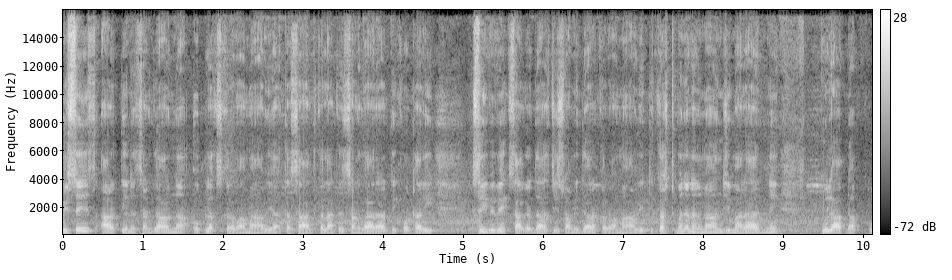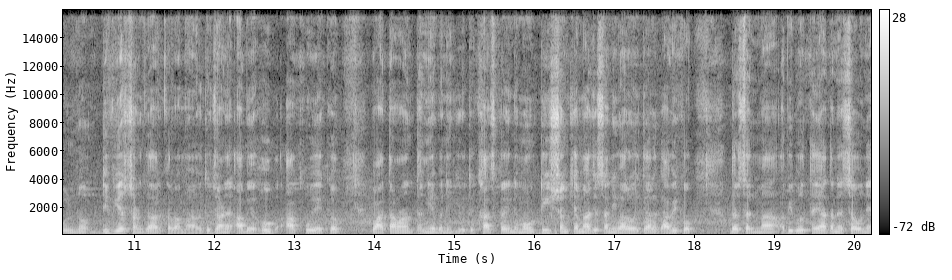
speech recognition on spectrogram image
વિશેષ આરતી અને શણગારના ઉપલક્ષ કરવામાં આવ્યા હતા. સાત કલાકે શણગાર આરતી કોઠારી શ્રી વિવેક સાગરદાસજી સ્વામી દ્વારા કરવામાં આવી હતી. કષ્ટભંજન હનુમાનજી મહારાજને ગુલાબના ફૂલનો દિવ્ય શણગાર કરવામાં આવ્યો હતો. જાણે આબેહૂબ આખું એક વાતાવરણ ધન્ય બની ગયું હતું. ખાસ કરીને મોટી સંખ્યામાં આજે શનિવાર હોય ત્યારે ભાવિકો દર્શનમાં અભિભૂત થયા હતા અને સૌને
